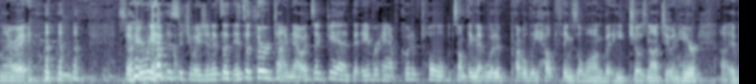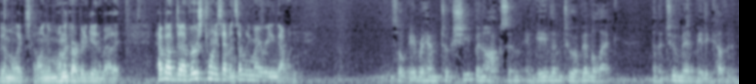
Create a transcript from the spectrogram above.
All right? so here we have this situation. It's a it's a third time now. It's again that Abraham could have told something that would have probably helped things along, but he chose not to. And here uh, Abimelech's calling him on the carpet again about it. How about uh, verse 27? Somebody mind reading that one? So Abraham took sheep and oxen and gave them to Abimelech, and the two men made a covenant.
